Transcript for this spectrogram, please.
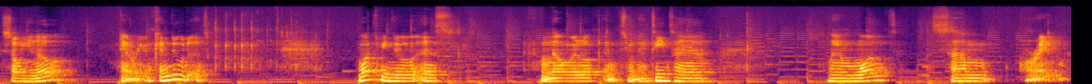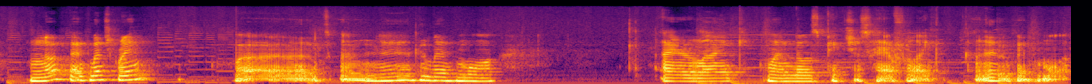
so you know, there you can do that. What we do is, now we look into the detail, we want some grain. Not that much grain, but a little bit more. I like when those pictures have like a little bit more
